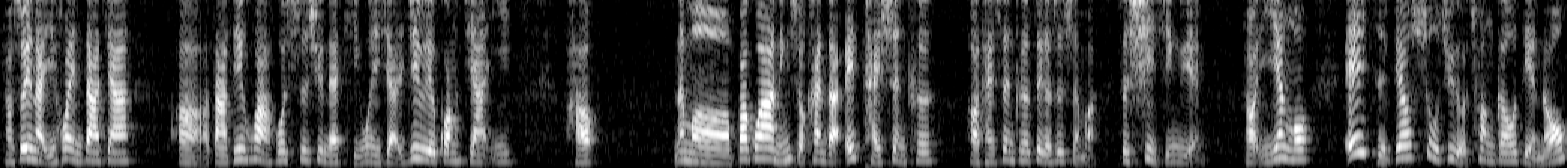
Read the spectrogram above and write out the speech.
好，所以呢，也欢迎大家啊打电话或私讯来提问一下，日月光加一。好。那么，包括您所看到，哎，台盛科，好，台盛科这个是什么？这细晶圆，好，一样哦。A 指标数据有创高点哦，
